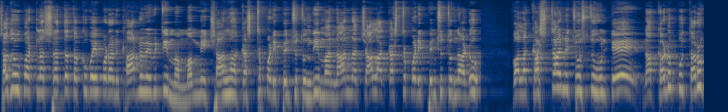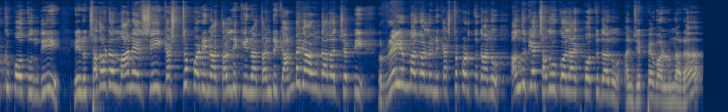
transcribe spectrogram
చదువు పట్ల శ్రద్ధ తక్కువైపోవడానికి కారణం ఏమిటి? మా మమ్మీ చాలా కష్టపడి పెంచుతుంది మా నాన్న చాలా కష్టపడి పెంచుతున్నాడు వాళ్ళ కష్టాన్ని చూస్తూ ఉంటే నా కడుపు తరుక్కుపోతుంది. నేను చదవడం మానేసి కష్టపడి నా తల్లికి నా తండ్రికి అండగా ఉండాలని చెప్పి రేయమ్మగళ్ళుని కష్టపడుతున్నాను. అందుకే చదువుకోలేకపోతున్నాను అని చెప్పేవాళ్ళు ఉన్నారా?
